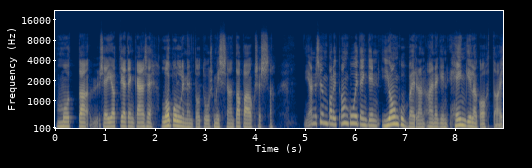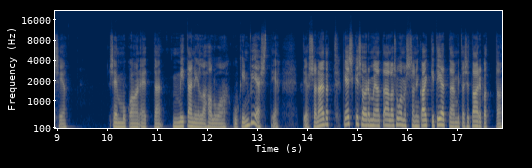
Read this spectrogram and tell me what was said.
Mutta se ei ole tietenkään se lopullinen totuus missään tapauksessa. Ja ne symbolit on kuitenkin jonkun verran ainakin henkilökohtaisia sen mukaan, että mitä niillä haluaa kukin viestiä. Et jos sä näytät keskisormea täällä Suomessa, niin kaikki tietää, mitä se tarkoittaa.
